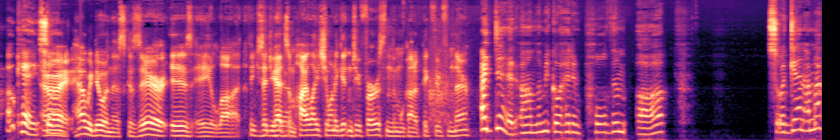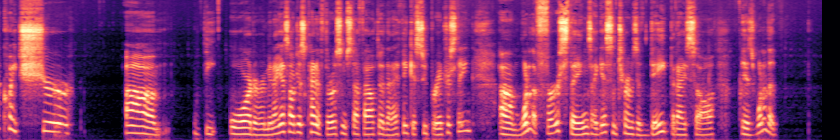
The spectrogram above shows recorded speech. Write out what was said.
okay, so All right, how are we doing this? Because there is a lot. I think you said you had Yeah. some highlights you want to get into first, and then we'll kind of pick through from there. I did. Um, let me go ahead and pull them up. So again, I'm not quite sure um the order. I mean, I guess I'll just kind of throw some stuff out there that I think is super interesting. Um, one of the first things, I guess, in terms of date that I saw is one of the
